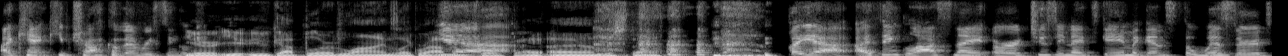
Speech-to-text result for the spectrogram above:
I can't keep track of every single You're, game. You, you got blurred lines like Robin yeah. Cook. I, I understand. but yeah, I think last night or Tuesday night's game against the Wizards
